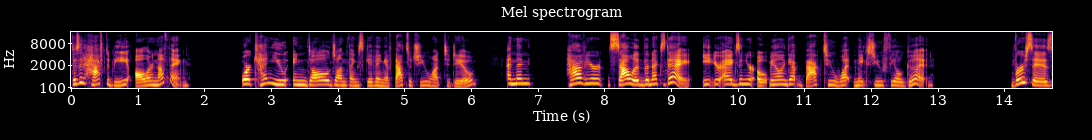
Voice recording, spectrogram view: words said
does it have to be all or nothing? Or can you indulge on Thanksgiving if that's what you want to do? And then have your salad the next day. Eat your eggs and your oatmeal and get back to what makes you feel good. Versus,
